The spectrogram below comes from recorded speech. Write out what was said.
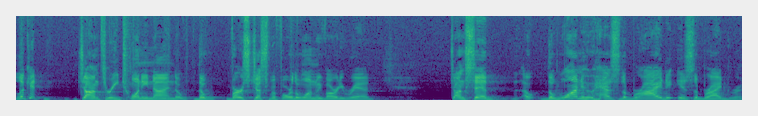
look at John 3 29, the, the verse just before the one we've already read. John said, oh, The one who has the bride is the bridegroom.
